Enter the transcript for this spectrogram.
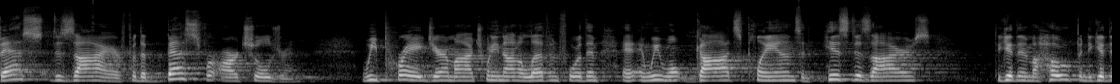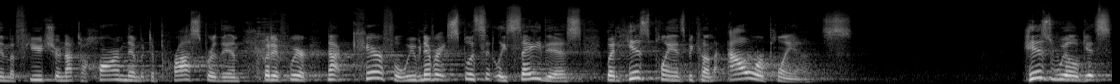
best desire for the best for our children, we pray Jeremiah 29 11 for them, and, we want God's plans and His desires to give them a hope and to give them a future, not to harm them, but to prosper them. But if we're not careful, we would never explicitly say this, but His plans become our plans. His will gets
